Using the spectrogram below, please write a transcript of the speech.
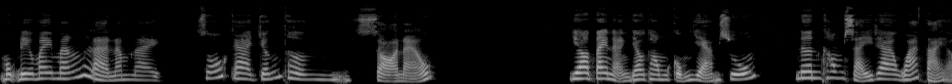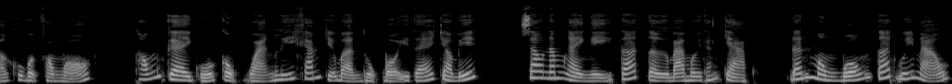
Một điều may mắn là năm nay, số ca chấn thương sọ não do tai nạn giao thông cũng giảm xuống nên không xảy ra quá tải ở khu vực phòng mổ. Thống kê của Cục Quản lý Khám chữa bệnh thuộc Bộ Y tế cho biết, sau 5 ngày nghỉ Tết từ 30 tháng Chạp đến mùng 4 Tết Quý Mão,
